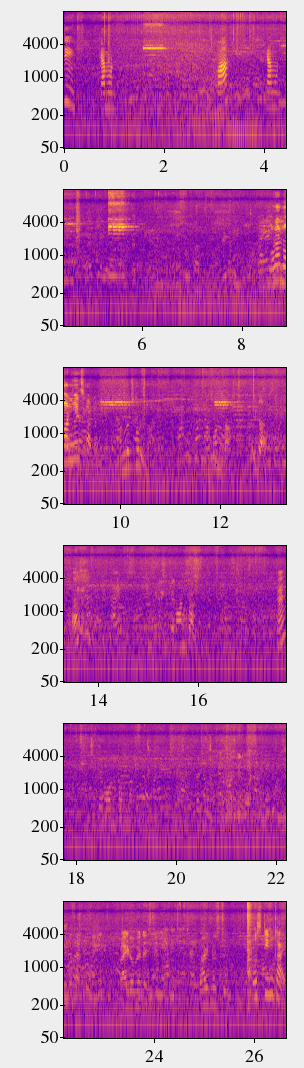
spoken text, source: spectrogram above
জি কেমন? মা কেমন? ওরা ননভেজ খাবে। ননভেজ খাবি? কোনটা? এইটা? হ্যাঁ? চিকেন ওয়ান্টন হ্যাঁ? চিকেন ওয়ান্টন না fried oven steam right next ও স্টিম খায়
